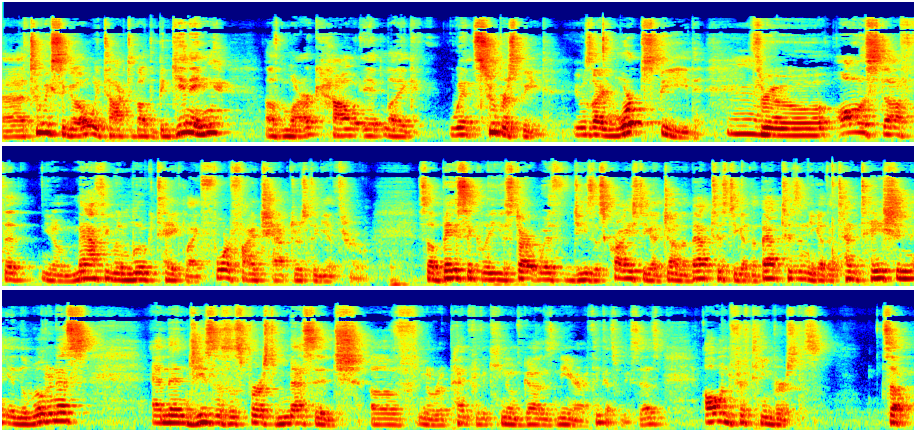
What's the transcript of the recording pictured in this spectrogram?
Uh, two weeks ago, we talked about the beginning of Mark, how it like went super speed. It was like warp speed through all the stuff that you know Matthew and Luke take like four or five chapters to get through. So basically, you start with Jesus Christ. You got John the Baptist. You got the baptism. You got the temptation in the wilderness, and then Jesus' first message of you know repent for the kingdom of God is near. I think that's what he says. All in 15 verses. So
